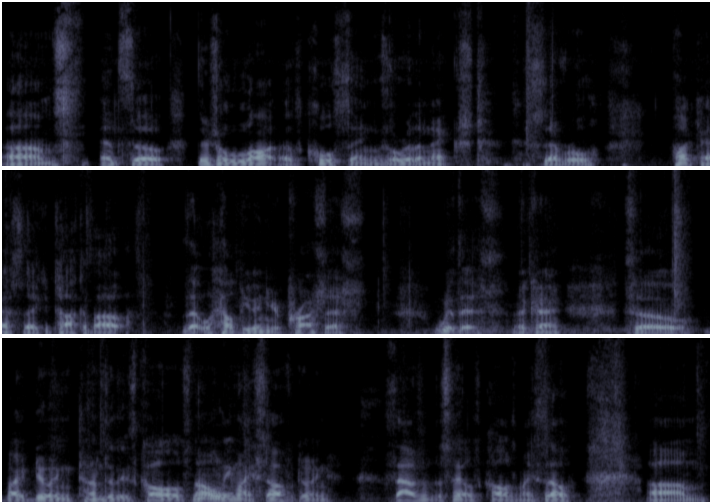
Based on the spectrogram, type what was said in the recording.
Um, and so there's a lot of cool things over the next several podcasts that I could talk about that will help you in your process with this. Okay. So by doing tons of these calls, not only myself doing thousands of sales calls myself, um,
